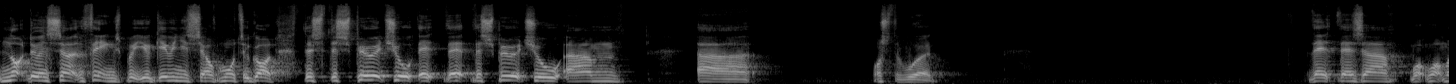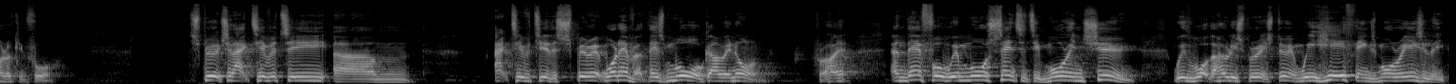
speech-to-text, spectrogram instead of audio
not doing certain things, but you're giving yourself more to God, the, the spiritual, the, the, the spiritual, um, uh, what's the word? There, there's, uh, what, what am I looking for? Spiritual activity, um, activity of the spirit, whatever. There's more going on, right? And therefore, we're more sensitive, more in tune with what the Holy Spirit's doing. We hear things more easily.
